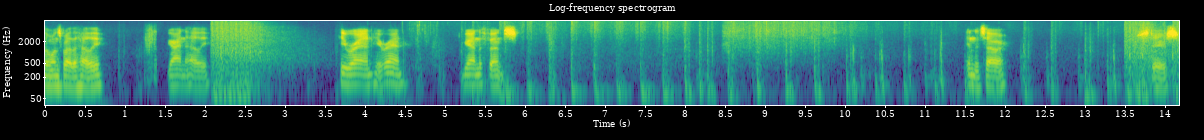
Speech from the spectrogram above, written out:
The one's by the heli. In the heli. He ran, he ran. Behind the fence. In the tower. Stairs.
